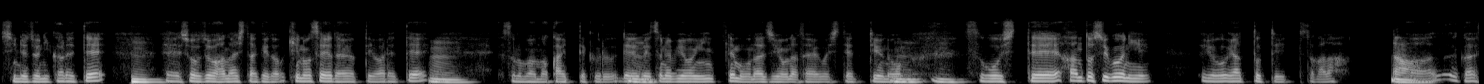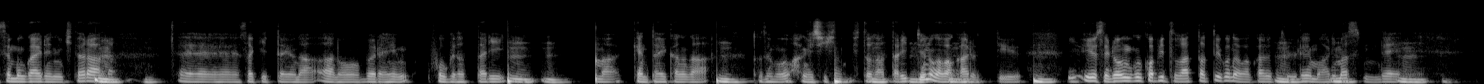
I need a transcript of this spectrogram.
診療所に行かれて、うん、えー、症状を話したけど気のせいだよって言われて、うん、そのまま帰ってくる。で、うん、別の病院行っても同じような対応してっていうのを過ごして、半年後にようやっとって言ってたかな。ああ。専門外来に来たら、うん、えー、さっき言ったようなあのブレインフォーグだったり、うんうん、まあ、倦怠感がとても激しい人だったりっていうのが分かるっていう、要するにロングコビットだったっていうことが分かるっていう例もありますんで、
